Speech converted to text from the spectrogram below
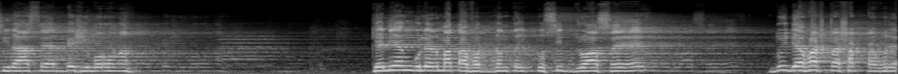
সিরা আছে, আর বেশি বড় না। কেনি আঙ্গুলের মাথা পর্যন্ত একটু ছিদ্র আছে। দুইটা, পাঁচটা, সাতটা ঘুরে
